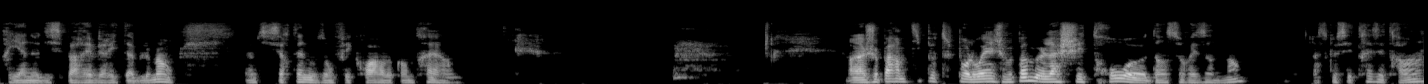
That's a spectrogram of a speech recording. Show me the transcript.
rien ne disparaît véritablement, même si certains nous ont fait croire le contraire. Voilà, je pars un petit peu trop loin, je veux pas me lâcher trop euh, dans ce raisonnement, parce que c'est très étrange.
